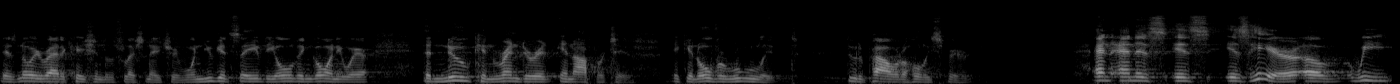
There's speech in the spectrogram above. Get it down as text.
There's no eradication of the flesh nature. When you get saved, the old didn't go anywhere. The new can render it inoperative. It can overrule it through the power of the Holy Spirit. And, and is, is, is here of we,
